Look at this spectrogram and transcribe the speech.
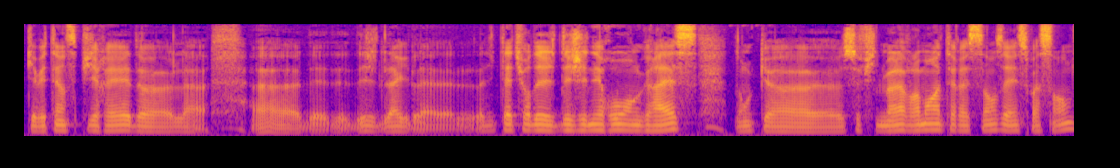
qui avait été inspiré de la, euh, de, la, la, dictature des, des, généraux en Grèce. Donc ce film-là vraiment intéressant, des années 60,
